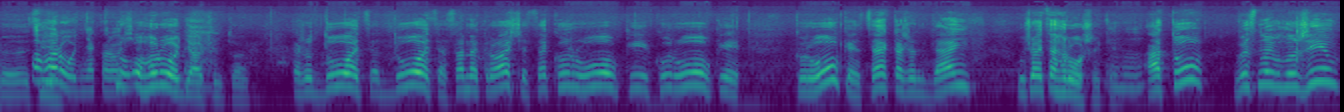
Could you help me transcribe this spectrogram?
е, ці? Огородня, Ну, коротше. огородя, в общем-то. Кажу, доця, доця, саме краще це коровки, коровки. Коровки це кожен день, виходить, грошики. А то весною вложив,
